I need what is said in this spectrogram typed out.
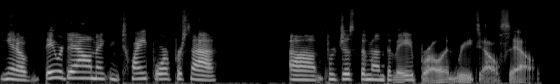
you know, they were down, I think, 24% um, for just the month of April in retail sales.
